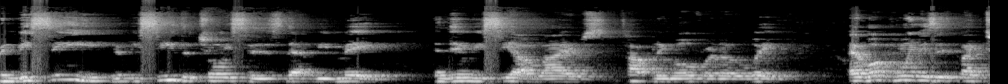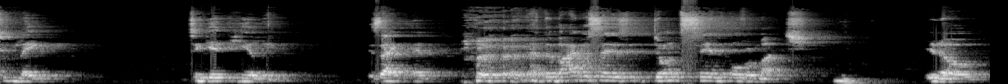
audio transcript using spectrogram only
when we see when we see the choices that we make, and then we see our lives toppling over another way, at what point is it like too late to get healing? It's like and the Bible says, "Don't sin over much." You know,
